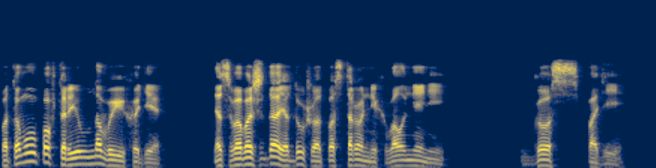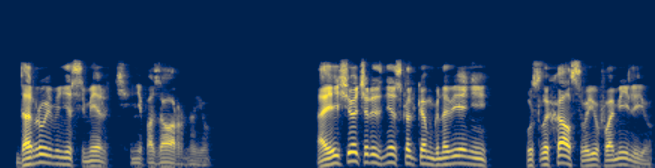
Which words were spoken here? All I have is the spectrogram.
потому повторил на выходе, освобождая душу от посторонних волнений. Господи, даруй мне смерть непозорную. А еще через несколько мгновений услыхал свою фамилию,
